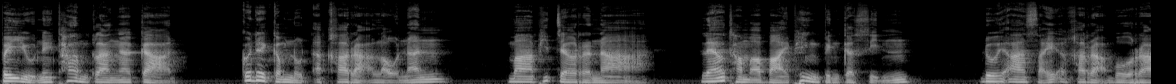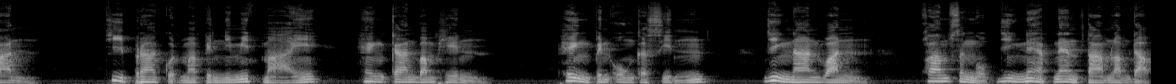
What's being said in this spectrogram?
ไปอยู่ในท่ามกลางอากาศ ก็ได้กำหนดอักขระเหล่านั้น มาพิจารณา แล้วทำอบายเพ่งเป็นกสินโดยอาศัยอักขระโบราณ ที่ปรากฏมาเป็นนิมิตหมาย แห่งการบำเพ็ญ เพ่งเป็นองค์กสินยิ่งนานวัน ความสงบยิ่งแนบแน่นตามลำดับ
